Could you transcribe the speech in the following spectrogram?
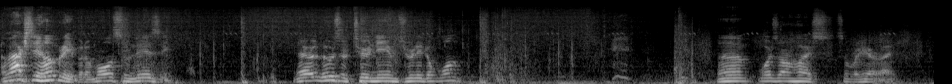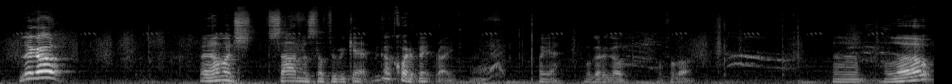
I'm actually hungry, but I'm also lazy. There, those are two names you really don't want. Um, where's our house? It's over here, right? Lego! Wait, how much sand and stuff did we get? We got quite a bit, right? Oh yeah, we gotta go. I forgot. Um, hello?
